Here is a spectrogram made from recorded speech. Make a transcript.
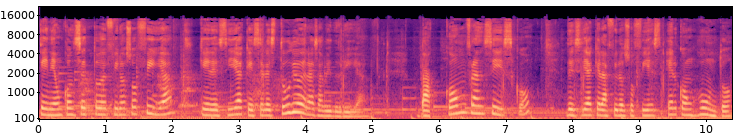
tenía un concepto de filosofía que decía que es el estudio de la sabiduría. Bacón Francisco decía que la filosofía es el conjunto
